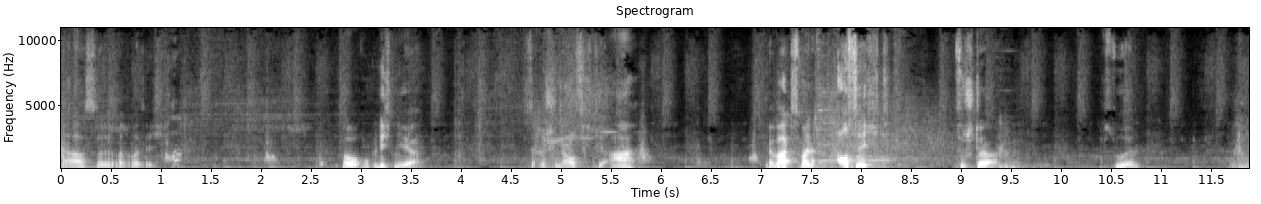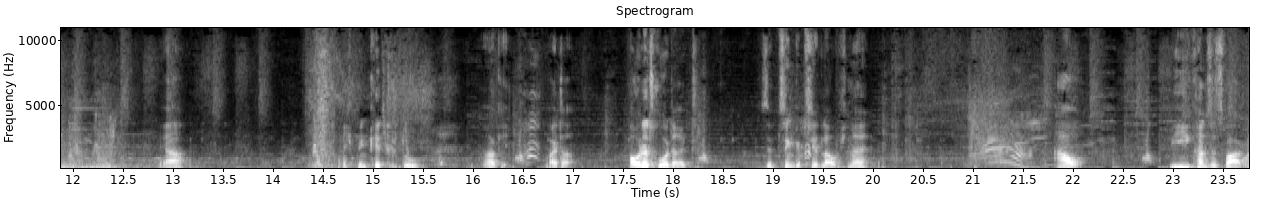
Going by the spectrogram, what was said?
Gasse, was weiß ich. Oh, wo bin ich denn hier? Das hat eine schöne Aussicht hier. Ah! Wer wagt es, meine Aussicht zu stören? Bist du denn? Ja. Ich bin Kid und du? Okay, weiter. Oh, der Truhe direkt. 17 gibt's hier, glaube ich, ne? Au. Wie kannst du es wagen?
